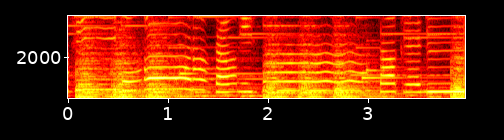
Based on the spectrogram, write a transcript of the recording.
私とあなたにさ、叫る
